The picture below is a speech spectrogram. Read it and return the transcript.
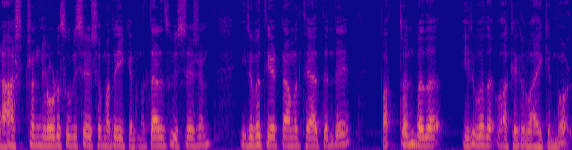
രാഷ്ട്രങ്ങളോട് സുവിശേഷം അറിയിക്കണം. അത്താഴ സുവിശേഷം ഇരുപത്തിയെട്ടാം അധ്യായത്തിന്റെ പത്തൊൻപത് ഇരുപത് വാക്യങ്ങൾ വായിക്കുമ്പോൾ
